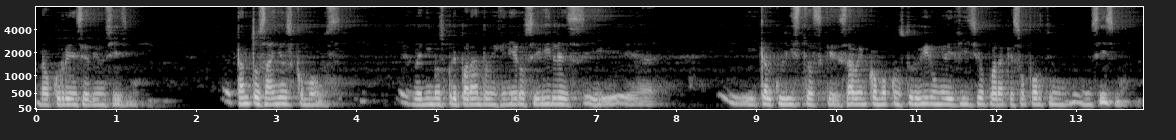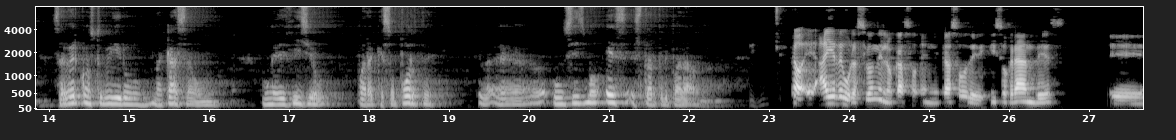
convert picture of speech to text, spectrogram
la ocurrencia de un sismo. Tantos años como venimos preparando ingenieros civiles y, eh, y calculistas que saben cómo construir un edificio para que soporte un, un sismo. Saber construir una casa, un, un edificio para que soporte eh, un sismo es estar preparado. Eh, hay regulación en, lo caso, en el caso de edificios grandes, eh,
